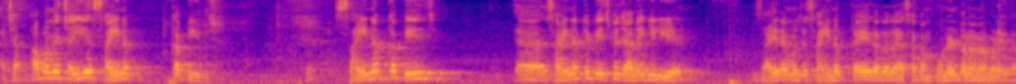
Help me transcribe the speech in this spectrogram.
अच्छा अब हमें चाहिए साइनअप का पेज साइनअप का पेज साइनअप के पेज पे जाने के लिए ज़ाहिर है मुझे साइनअप का एक अदर ऐसा कंपोनेंट बनाना पड़ेगा।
